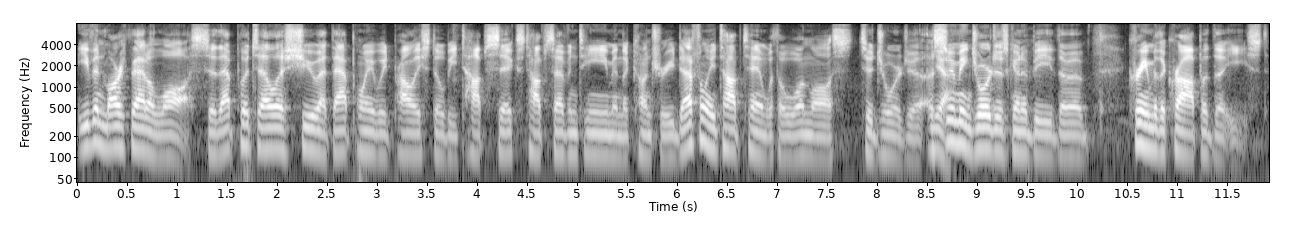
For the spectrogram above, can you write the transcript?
even mark that a loss. So that puts LSU at that point. We'd probably still be top six, top seven team in the country. Definitely top ten with a one loss to Georgia, assuming Georgia's going to be the cream of the crop of the East.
